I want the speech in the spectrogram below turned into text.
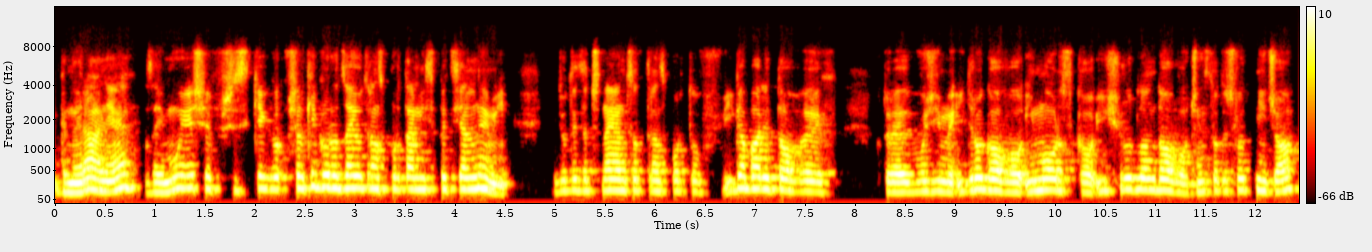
generalnie zajmuje się wszystkiego, wszelkiego rodzaju transportami specjalnymi. I tutaj zaczynając od transportów i gabarytowych, które wozimy i drogowo, i morsko, i śródlądowo, często też lotniczo,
